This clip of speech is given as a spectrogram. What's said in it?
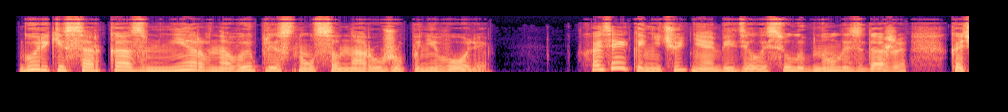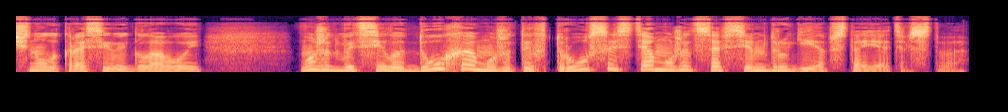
Горький сарказм нервно выплеснулся наружу по неволе. Хозяйка ничуть не обиделась, улыбнулась даже, качнула красивой головой. Может быть, сила духа, может, их трусость, а может, совсем другие обстоятельства.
